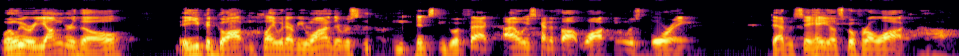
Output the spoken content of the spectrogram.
when we were younger, though, you could go out and play whatever you wanted. There was didn't seem to affect. I always kind of thought walking was boring. Dad would say, "Hey, let's go for a walk." Oh,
